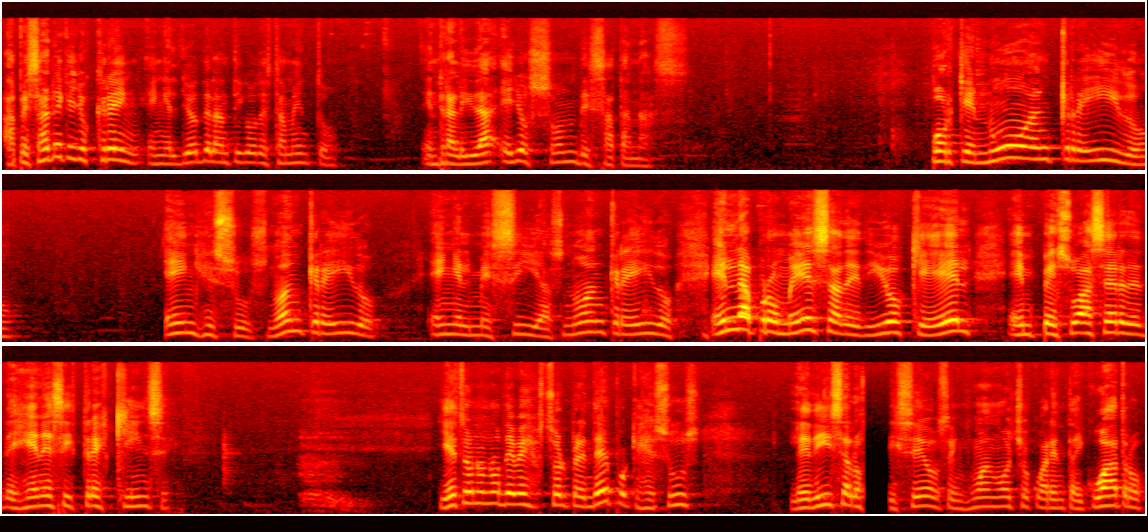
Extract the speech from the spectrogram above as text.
a pesar de que ellos creen en el Dios del Antiguo Testamento, en realidad ellos son de Satanás. Porque no han creído en Jesús, no han creído en el Mesías, no han creído en la promesa de Dios que Él empezó a hacer desde Génesis 3.15. Y esto no nos debe sorprender porque Jesús le dice a los fariseos en Juan 8:44,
